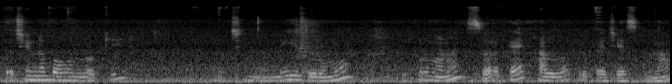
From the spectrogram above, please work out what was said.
ఒక చిన్న బౌల్లోకి వచ్చిందండి ఈ తురుము. ఇప్పుడు మనం సొరకాయ హల్వా ప్రిపేర్ చేసుకుందాం.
